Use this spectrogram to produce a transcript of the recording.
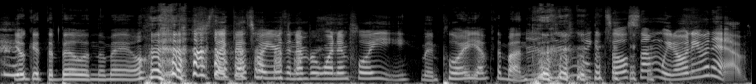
You'll get the bill in the mail. She's like, that's why you're the number one employee. Employee of the month. Mm-hmm, I can sell some we don't even have.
